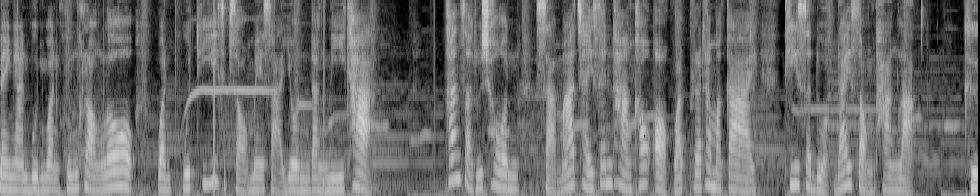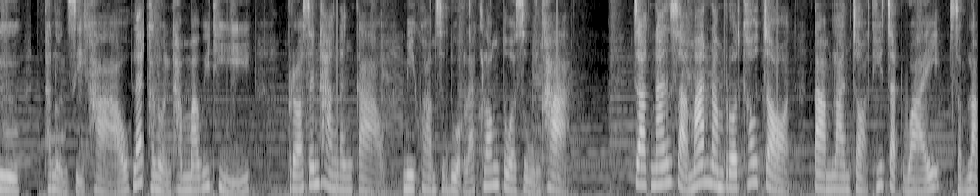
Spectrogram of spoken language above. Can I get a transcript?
ในงานบุญวันคุ้มครองโลก วันพุธที่ 22 เมษายน ดังนี้ค่ะ ท่านสาธุชนสามารถใช้เส้นทางเข้าออกวัดพระธรรมกาย ที่สะดวกได้สองทางหลัก คือ ถนนสีขาวและถนนธรรมวิถี เพราะเส้นทางดังกล่าวมีความสะดวกและคล่องตัวสูงค่ะ จากนั้นสามารถนำรถเข้าจอดตามลานจอดที่จัดไว้สำหรับ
